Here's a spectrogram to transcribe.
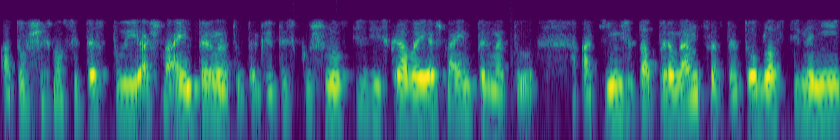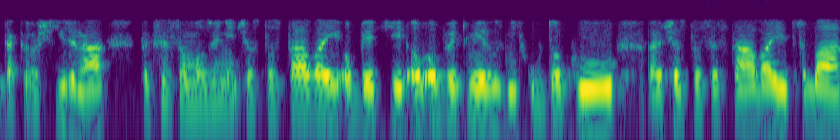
A to všechno si testují až na internetu, takže ty zkušenosti získávají až na internetu. A tím, že ta prevence v této oblasti není tak rozšířená, tak se samozřejmě často stávají oběti, oběťmi různých útoků, často se stávají třeba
